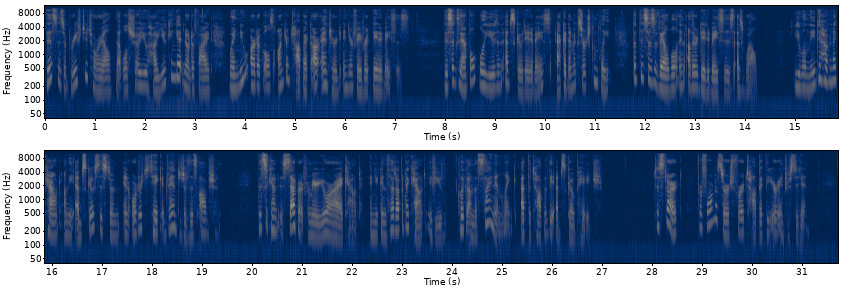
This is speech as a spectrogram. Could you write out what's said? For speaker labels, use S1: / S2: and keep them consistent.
S1: This is a brief tutorial that will show you how you can get notified when new articles on your topic are entered in your favorite databases. This example will use an EBSCO database, Academic Search Complete, but this is available in other databases as well. You will need to have an account on the EBSCO system in order to take advantage of this option. This account is separate from your URI account, and you can set up an account if you click on the Sign In link at the top of the EBSCO page. To start, perform a search for a topic that you're interested in.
